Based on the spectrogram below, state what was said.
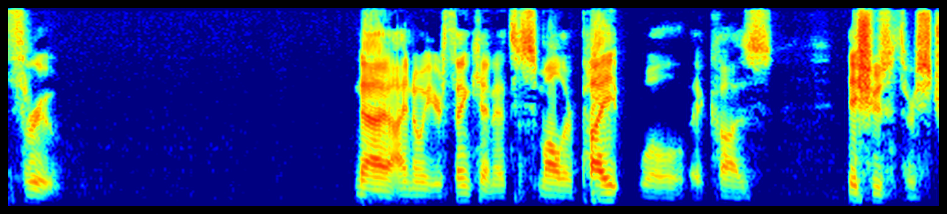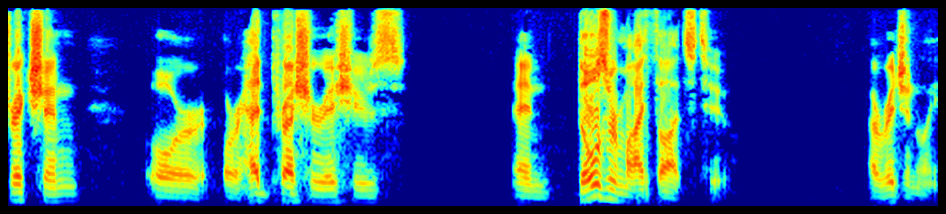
through. Now, I know what you're thinking. It's a smaller pipe. Will it cause issues with restriction or, or head pressure issues? And those are my thoughts too, originally.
